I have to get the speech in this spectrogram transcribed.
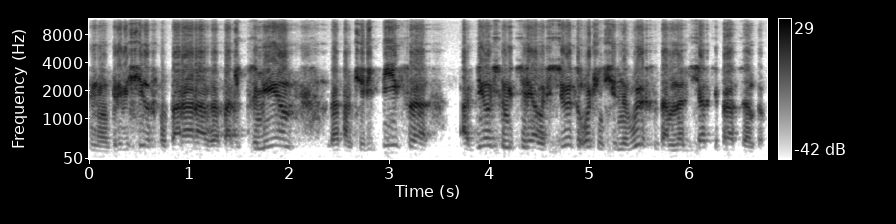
ну, древесина в полтора раза, также цемент, да, там, черепица, отделочные материалы, все это очень сильно выросло там, на десятки процентов.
